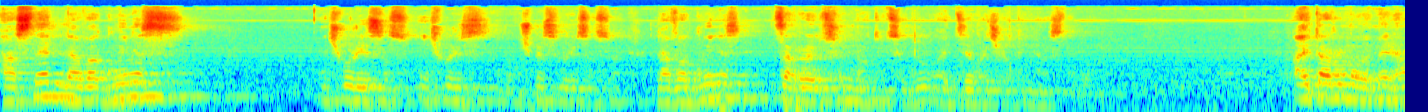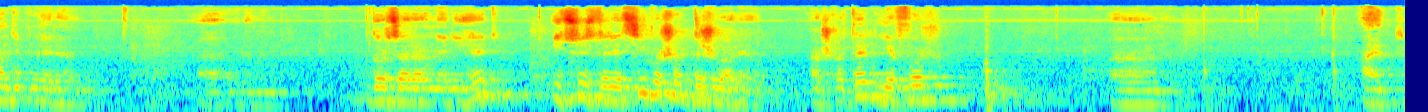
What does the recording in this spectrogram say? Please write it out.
հասնել լավագույնս ինչ որ ես ինչ որ ես ինչպես որ ես ասում լավագույնս ծառայություն մատուցելու այդ ձևաչափին հասնելու։ Այդ առումով մեր հանդիպումները ուրեմն գործարարների հետ իցույց դրեցին, որ շատ դժվար է աշխատել, երբ որ այդ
